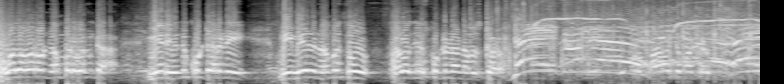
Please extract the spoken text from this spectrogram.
పోలవరం నంబర్ వన్గా మీరు ఎన్నుకుంటారని మీ మీద నమ్ముతూ సెలవు తీసుకుంటున్నాను. నమస్కారం జై కాంగ్రెస్ పార్వతి మాట్లాడుతున్నారు. జై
